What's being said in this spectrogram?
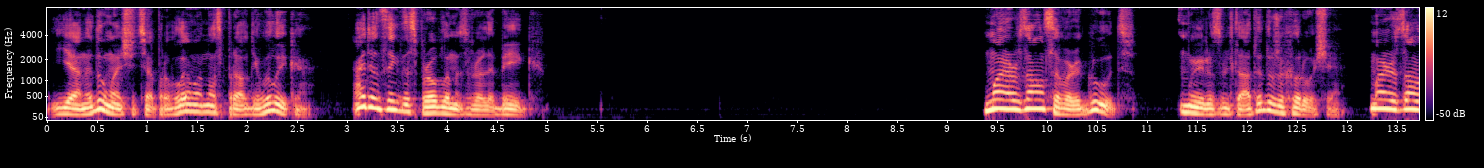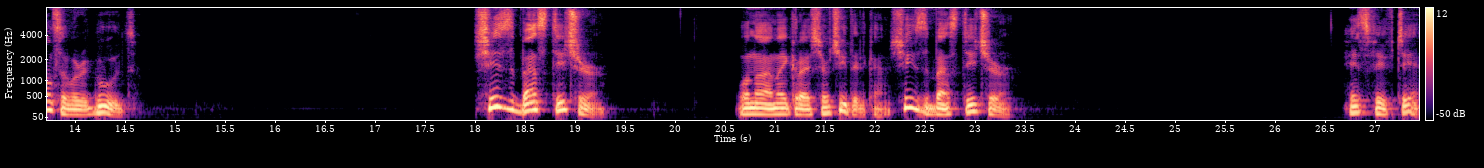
Я не думаю, що ця проблема насправді велика. I don't think this problem is really big. My results are very good. Мої результати дуже хороші. My results are very good. She's the best teacher. Вона найкраща вчителька. She's the best teacher. He's 50.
